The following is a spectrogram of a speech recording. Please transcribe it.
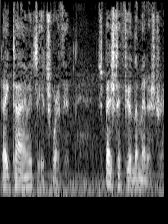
Take time, it's, it's worth it, especially if you're in the ministry.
